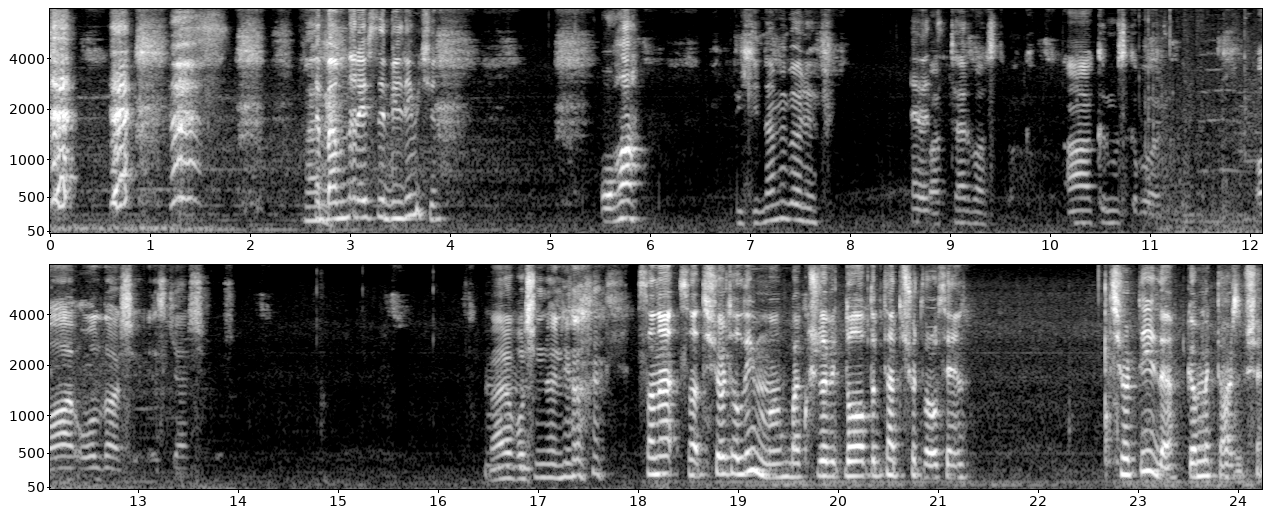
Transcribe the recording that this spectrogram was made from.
Ben bunların hepsini bildiğim için. Oha. Bildiğinden mi böyle yap? Evet. Bak ter bastı bak. Aa kırmızı kapı var. Vay oldu her şey. Eski her şey var. Merhaba başım dönüyor. Sana, sana tişört alayım mı? Bak şurada bir dolapta bir tane tişört var o senin. Tişört değil de gömlek tarzı bir şey.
